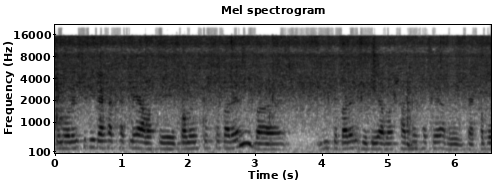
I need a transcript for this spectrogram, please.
কোনো রেসিপি দেখা থাকলে আমাকে কমেন্ট করতে পারেন বা দিতে পারেন যদি আমার সামনে থাকে, আমি দেখাবো।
